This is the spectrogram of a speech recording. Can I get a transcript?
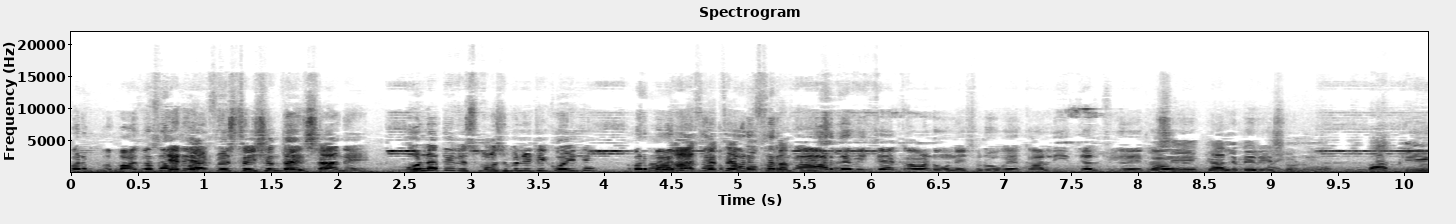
ਪਰ ਬਾਜਵਾ ਸਾਹਿਬ ਜਿਹੜੇ ਐਡਮਿਨਿਸਟ੍ਰੇਸ਼ਨ ਦਾ ਹਿੱਸਾ ਨੇ ਉਹਨਾਂ ਦੀ ਰਿਸਪੌਂਸਿਬਿਲਿਟੀ ਕੋਈ ਨਹੀਂ। ਪਰ ਬਾਜਵਾ ਅੱਜ ਸਾਹਿਬ ਇੱਥੇ ਮੁੱਖ ਸਰਕਾਰ ਮੰਤਰੀ ਦੇ ਵਿੱਚ ਕਾਂਡ ਹੋਣੇ ਸ਼ੁਰੂ ਹੋ ਗਏ ਕਾਲੀ ਜਲਸੀ ਹੋਏ ਤੁਸੀਂ ਗੱਲ ਮੇਰੀ ਸੁਣੋ। ਬਾਕੀ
